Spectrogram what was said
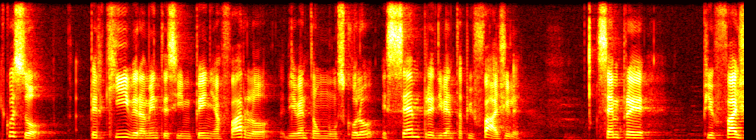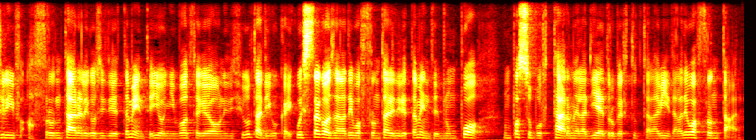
E questo per chi veramente si impegna a farlo diventa un muscolo e sempre diventa più facile, sempre più facile affrontare le cose direttamente. Io ogni volta che ho una difficoltà dico ok, questa cosa la devo affrontare direttamente, non, può, non posso portarmela dietro per tutta la vita, la devo affrontare,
